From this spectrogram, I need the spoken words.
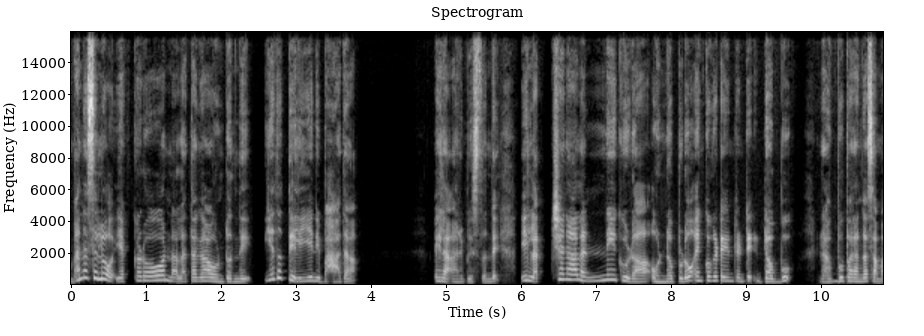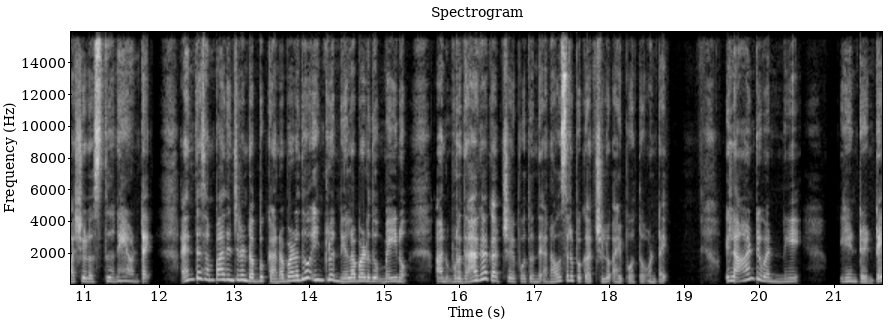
మనసులో ఎక్కడో నలతగా ఉంటుంది. ఏదో తెలియని బాధ. ఇలా అనిపిస్తుంది. ఈ లక్షణాలన్నీ కూడా ఉన్నప్పుడు ఇంకొకటి ఏంటంటే డబ్బు. డబ్బు పరంగా సమస్యలు వస్తూనే ఉంటాయి. ఎంత సంపాదించిన డబ్బు కనబడదు ఇంట్లో నిలబడదు మెయిన్ అని వృధాగా ఖర్చు అయిపోతుంది అనవసరపు ఖర్చులు అయిపోతూ ఉంటాయి. ఇలాంటివన్నీ ఏంటంటే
